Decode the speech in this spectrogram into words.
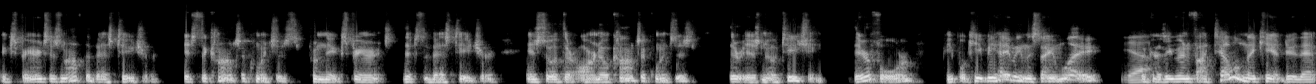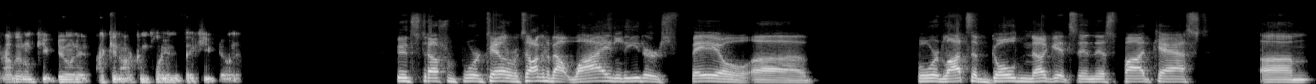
Experience is not the best teacher. It's the consequences from the experience that's the best teacher. And so if there are no consequences, there is no teaching. Therefore, people keep behaving the same way. Yeah. Because even if I tell them they can't do that, I let them keep doing it. I cannot complain that they keep doing it. Good stuff from Ford Taylor. We're talking about why leaders fail. Uh, Ford, lots of gold nuggets in this podcast. Um,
